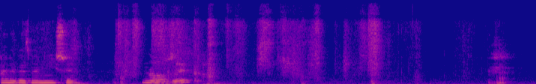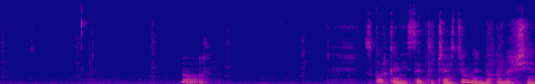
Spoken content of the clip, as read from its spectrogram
ale wezmę mniejszy nożyk. O. Skórkę niestety trzeba ściągnąć, bo ona się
